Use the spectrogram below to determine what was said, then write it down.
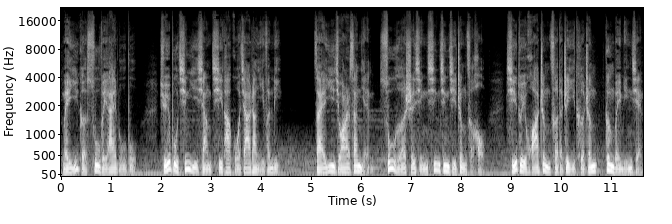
每一个苏维埃卢布，绝不轻易向其他国家让一分利。在一九二三年苏俄实行新经济政策后，其对华政策的这一特征更为明显。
